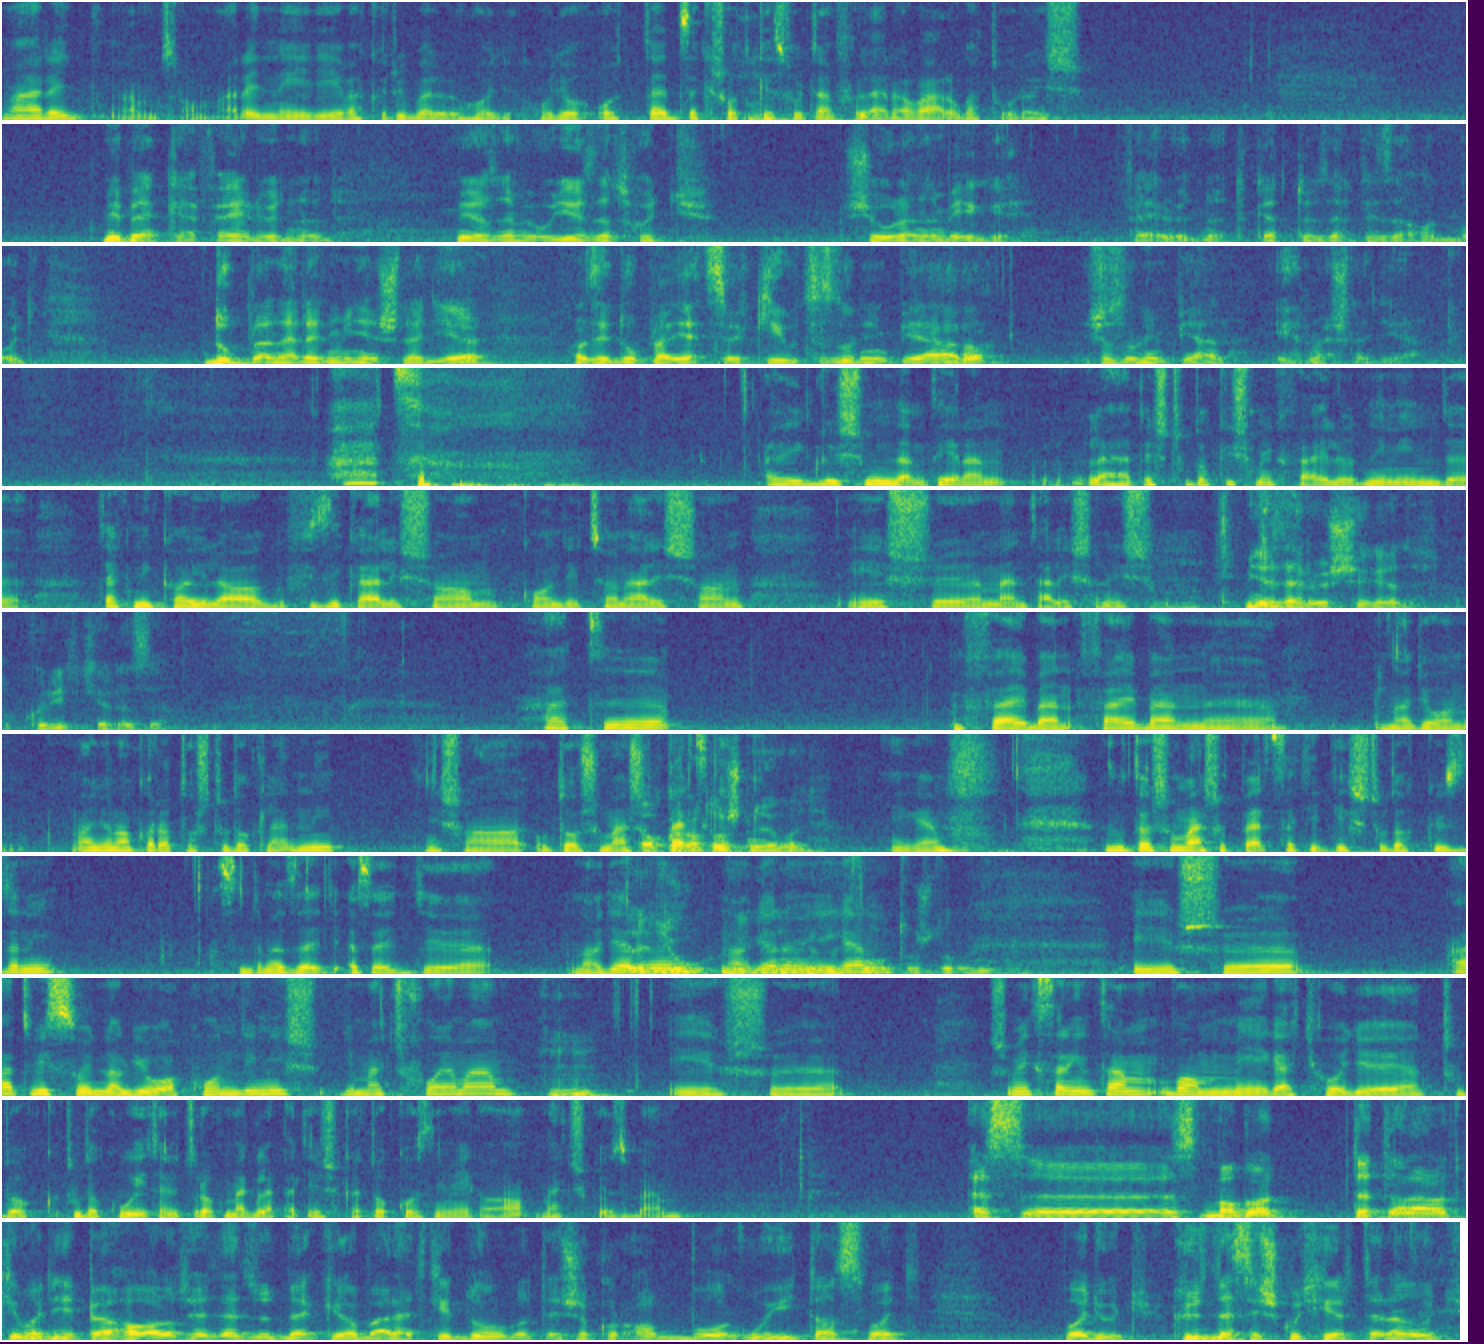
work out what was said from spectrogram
már egy, nem tudom, már egy négy éve körülbelül, hogy, hogy ott edzek, és ott készültem föl erre a válogatóra is. Miben kell fejlődnöd? Mi az, ami úgy érzed, hogy jó lenne még fejlődnöd 2016-ban, hogy duplán eredményes legyél, azért duplán egyszer, kijutsz az olimpiára, és az olimpián érmes legyél. Hát végül is minden téren lehet és tudok is még fejlődni, mind technikailag, fizikálisan, kondicionálisan és mentálisan is. Mi az erősséged? Akkor így kérdezze. Hát fejben, fejben nagyon, nagyon akaratos tudok lenni, és az utolsó Akaratos másodpercig... nő vagy? Igen, az utolsó másodpercekig is tudok küzdeni. Szerintem ez egy, ez egy nagy Ez előny, egy jó, nagy igen, előny, ez egy igen. fontos dolog. Igen. És hát viszonylag jó a kondim is, ugye meccs folyamán, Uh-huh. és, és még szerintem van még egy, hogy tudok, tudok újítani, tudok meglepetéseket okozni még a meccs közben. Ez, ez magad te találod ki, vagy éppen hallod, hogy az edződ bekiabál egy-két dolgot, és akkor abból újítasz, vagy, vagy úgy küzdesz, és úgy hirtelen úgy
